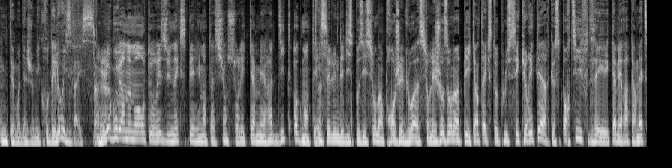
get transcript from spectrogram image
Un témoignage au micro d'Héloïse Weiss. Le gouvernement autorise une expérimentation sur les caméras dites augmentées. C'est l'une des dispositions d'un projet de loi sur les Jeux Olympiques. Un texte plus sécuritaire que sportif. Ces caméras permettent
